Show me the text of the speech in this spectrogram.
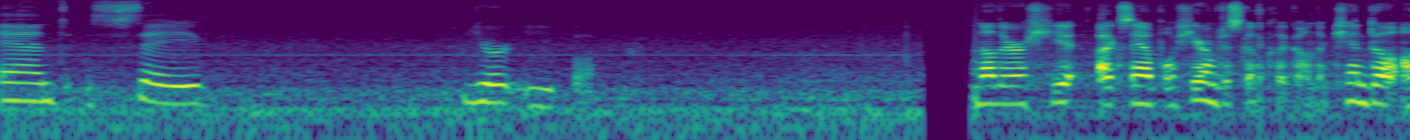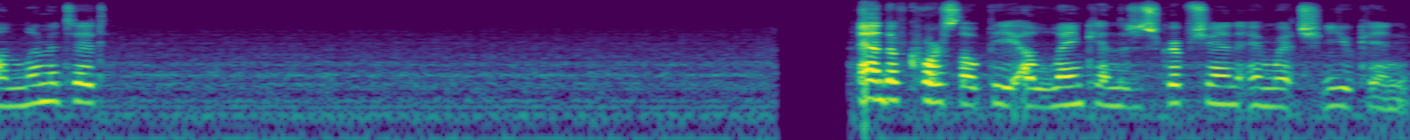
and save your ebook. Another he example here, I'm just going to click on the Kindle Unlimited. And of course there'll be a link in the description in which you can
